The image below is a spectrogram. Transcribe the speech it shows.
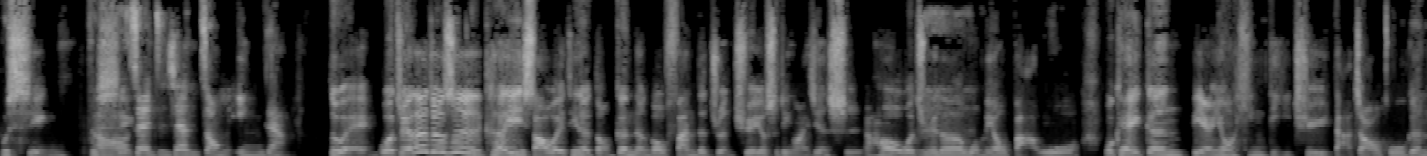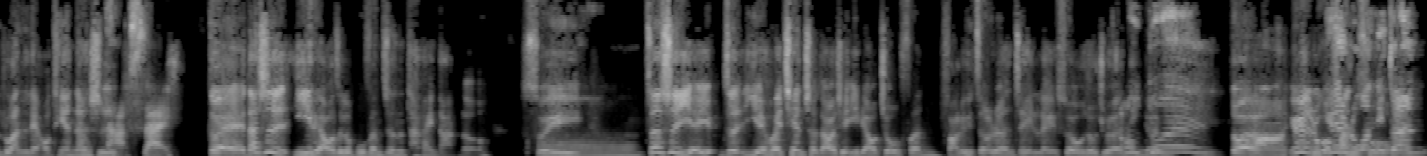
不行，不行，哦、所以只限中英这样。对，我觉得就是可以稍微听得懂，跟能够翻的准确又是另外一件事。然后我觉得我没有把握，嗯、我可以跟别人用 Hindi 去打招呼跟乱聊天，但是打赛对，但是医疗这个部分真的太难了，所以这是也这也会牵扯到一些医疗纠纷、法律责任这一类，所以我就觉得宁愿、哦、对对啊，因为如果因为，如果你跟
